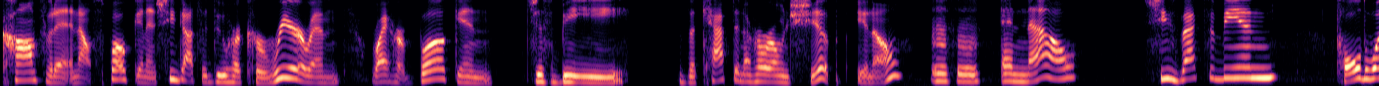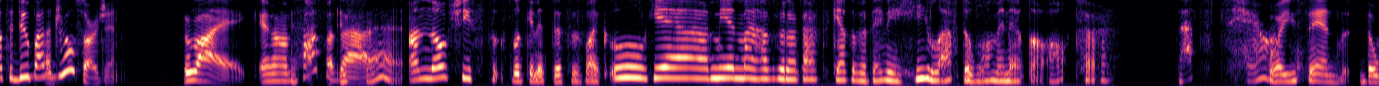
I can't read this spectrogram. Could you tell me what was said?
confident and outspoken and she got to do her career and write her book and just be the captain of her own ship, you know? Mm-hmm. And now she's back to being told what to do by the drill sergeant. Like, and on It's- top of that, sad. I know she's looking at this as like, oh yeah, me and my husband are back together, but baby, he left a woman at the altar. That's terrible. What are you saying? The,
